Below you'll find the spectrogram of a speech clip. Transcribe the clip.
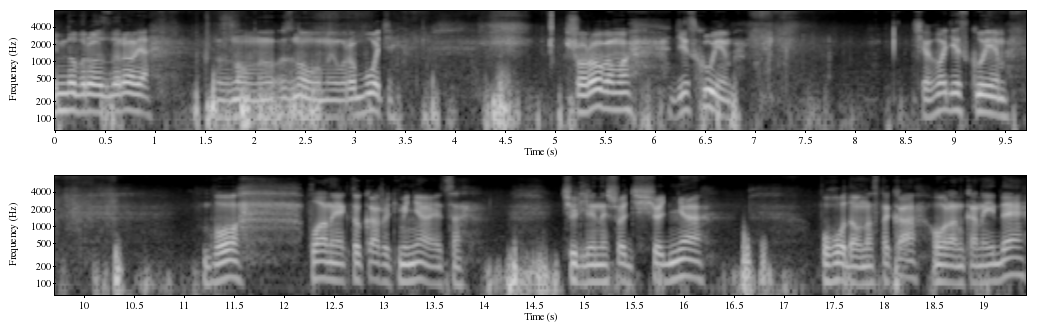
Всім доброго здоров'я. Знову, ми- знову ми в роботі. Що робимо? Дискуємо. Чого дискуємо? Бо плани, як то кажуть, міняються чуть ли не щодня. Погода у нас така, оранка не йде.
